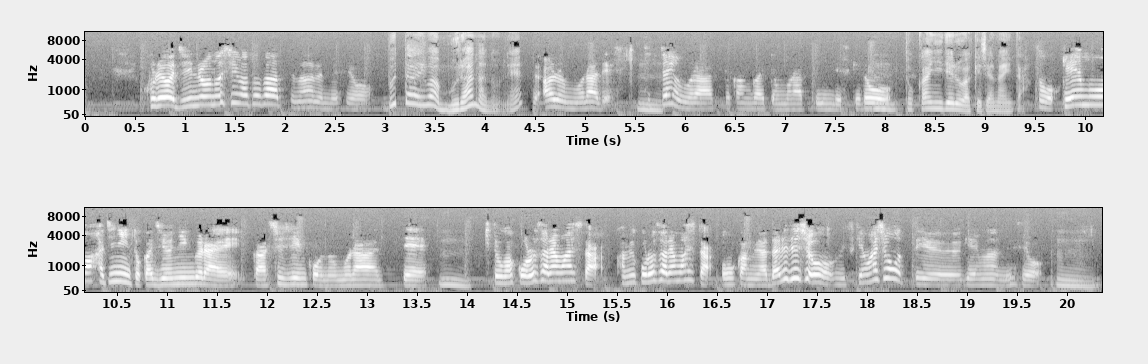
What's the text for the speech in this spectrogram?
これは人狼の仕業だってなるんですよ。舞台は村なのね。である村です。うんちっちゃい村って考えてもらっていいんですけうど、ん。都会に出るわけじゃないんだ。そう、ゲームは8人とか10人ぐらいが主人公の村で、うん。人が殺されました。噛み殺されました。狼は誰でしょう？見つけましょうっていうゲームなんですよ。うん。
